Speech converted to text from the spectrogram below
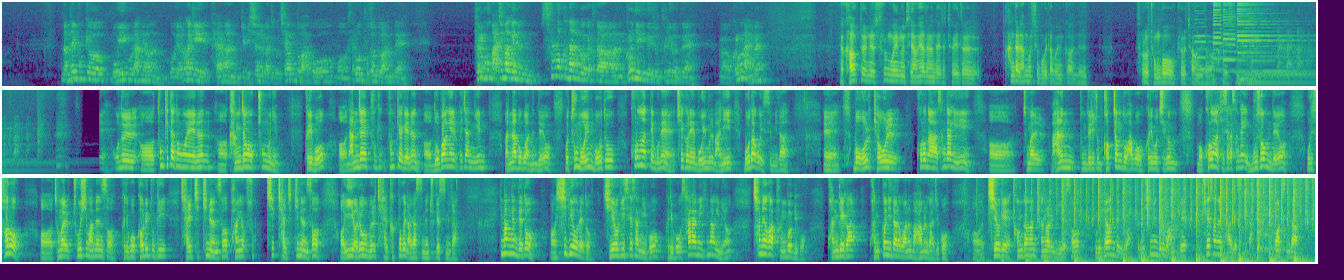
남자의 품격 모임을 하면 뭐 여러 가지 다양한 이렇게 미션을 가지고 체험도 하고 뭐 새로운 도전도 하는데 결국 마지막에는 술로 끝나는 것 같다는 그런 얘기들이 좀 들리던데 어, 그런 건 아닌가요? 예, 가급적 이제 술 모임은 지양해야 되는데 이제 저희들 한 달에 한 번씩 모이다 보니까 이제 서로 정보 교류 차원에서 하고 있습니다. 오늘 어, 통기타 동호회에는 어, 강정옥 총무님 그리고 어, 남자의 푸- 품격에는 어, 노광일 회장님 만나보고 왔는데요. 뭐 두 모임 모두 코로나 때문에 최근에 모임을 많이 못 하고 있습니다. 예, 뭐 올 겨울 코로나 상당히 어, 정말 많은 분들이 좀 걱정도 하고 그리고 지금 뭐 코로나 기세가 상당히 무서운데요. 우리 서로 어, 정말 조심하면서 그리고 거리두기 잘 지키면서 방역 수칙 잘 지키면서 어, 이 어려움을 잘 극복해 나갔으면 좋겠습니다. 희망연대도 어, 12월에도 지역이 세상이고 그리고 사람이 희망이며 참여가 방법이고 관계가 관건이다라고 하는 마음을 가지고 어, 지역의 건강한 변화를 위해서 우리 회원들과 그리고 시민들과 함께 최선을 다하겠습니다. 고맙습니다.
